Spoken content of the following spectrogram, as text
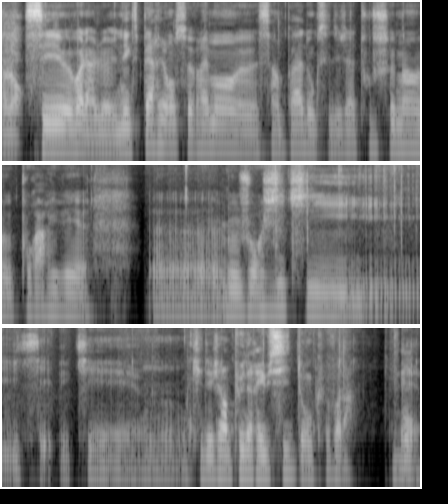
Alors, C'est voilà le- une expérience vraiment sympa, donc c'est déjà tout le chemin pour arriver le jour J qui qui est, qui est, euh, qui est déjà un peu une réussite. Donc euh, voilà. Bon.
